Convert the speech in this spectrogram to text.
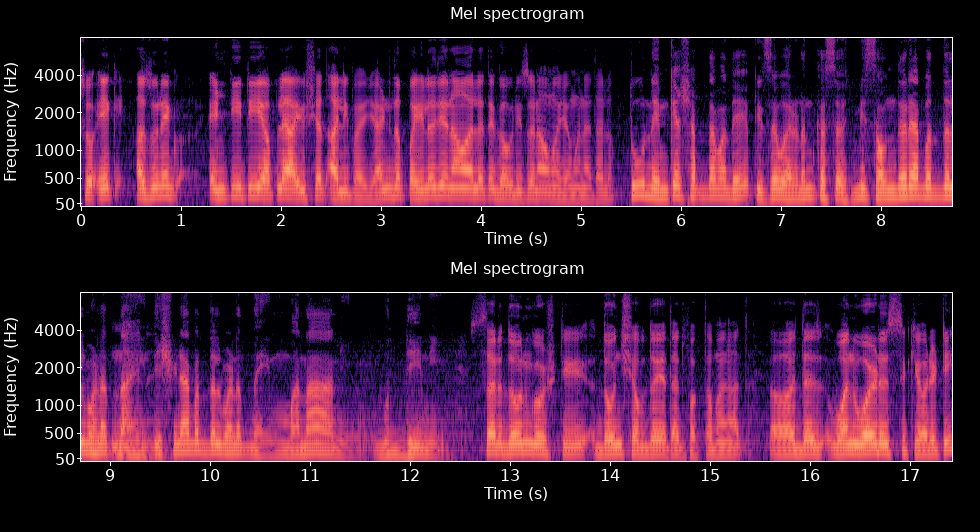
सो एक अजून एक एंटिटी आपल्या आयुष्यात आली पाहिजे. आणि द पहिलं जे नाव आलं ते गौरीचं नाव माझ्या मनात आलं. तू नेमक्या शब्दामध्ये तिचं वर्णन कसं? मी सौंदर्याबद्दल म्हणत नाही दिसण्याबद्दल म्हणत नाही मनाने बुद्धीनी. सर दोन गोष्टी दोन शब्द येतात फक्त मनात. The one word is security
